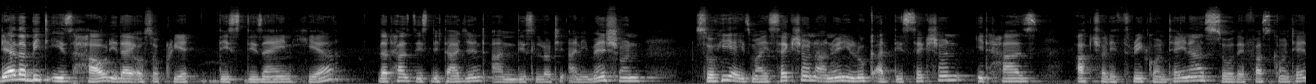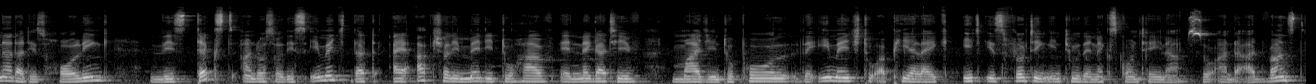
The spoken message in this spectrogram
The other bit is how did I also create this design here that has this detergent and this Lottie animation. So here is my section and when you look at this section, it has actually three containers. So the first container that is holding this text and also this image that I actually made it to have a negative margin to pull the image to appear like it is floating into the next container. So under advanced,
